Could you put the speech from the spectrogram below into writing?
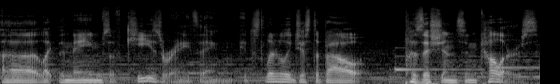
uh, like the names of keys or anything. It's literally just about positions and colors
